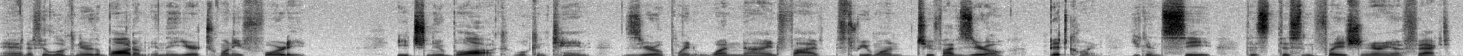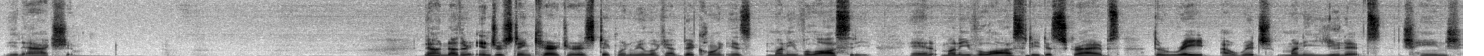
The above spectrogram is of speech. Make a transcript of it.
And if you look near the bottom in the year 2040, each new block will contain 0.1953150 Bitcoin. You can see this disinflationary effect in action. Now another interesting characteristic when we look at Bitcoin is money velocity. And money velocity describes the rate at which money units change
